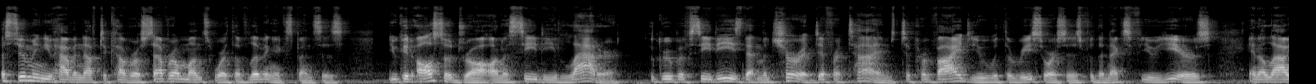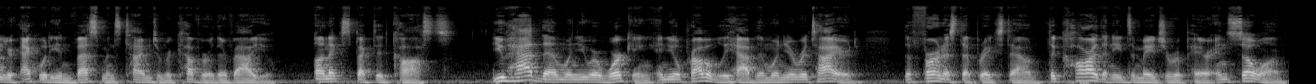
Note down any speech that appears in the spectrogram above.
assuming you have enough to cover several months' worth of living expenses. You could also draw on a CD ladder a group of CDs that mature at different times to provide you with the resources for the next few years and allow your equity investments time to recover their value. Unexpected costs. You had them when you were working, and you'll probably have them when you're retired. The furnace that breaks down, the car that needs a major repair, and so on.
